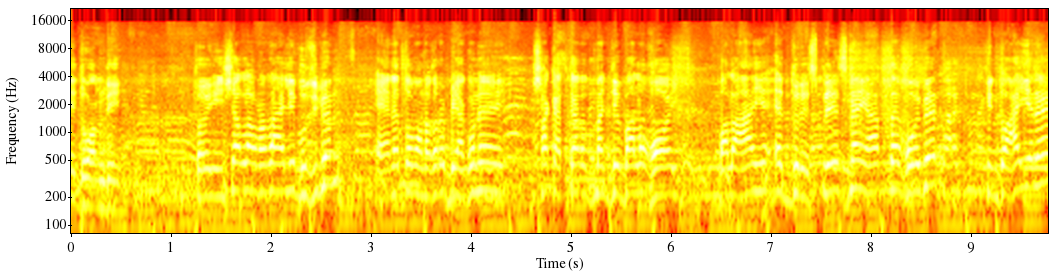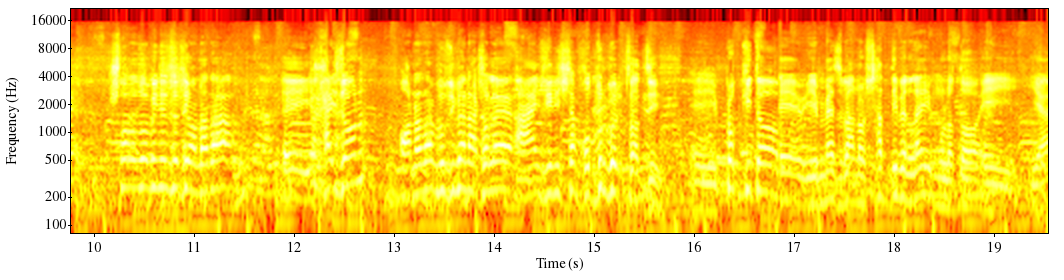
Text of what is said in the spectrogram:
এই দোয়ান দিই তো ইনশাল্লাহ ওনারা আইলে বুঝিবেন, এনে তো মনে করো বেগুনে সাক্ষাৎকার মাধ্যমে ভালো হয়, ভালো আই, এর দূরে স্প্রেস নাই আর তা হইবেন কিন্তু আইয়েরে সরজমিনে যদি ওনারা এই হাইজন ওনারা বুঝবেন আসলে আই জিনিসটা কদ্দুর করতে পারছি এই প্রকৃত এই ম্যাচ বানোর সাত দিবেন লাই মূলত এই ইয়া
